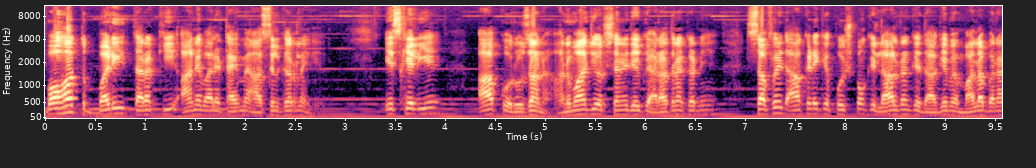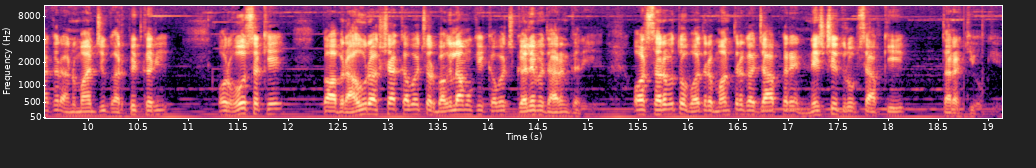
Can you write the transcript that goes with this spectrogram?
बहुत बड़ी तरक्की आने वाले टाइम में हासिल कर लेंगे। इसके लिए आपको रोज़ाना हनुमान जी और शनिदेव की आराधना करनी है। सफ़ेद आंकड़े के पुष्पों के लाल रंग के धागे में माला बनाकर हनुमान जी को अर्पित करिए। और हो सके तो आप राहु रक्षा कवच और बगलामुखी कवच गले में धारण करिए। और सर्वतोभद्र मंत्र का जाप करें। निश्चित रूप से आपकी तरक्की होगी।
